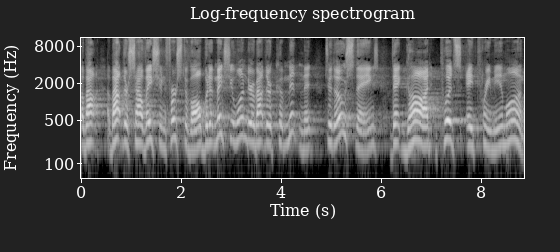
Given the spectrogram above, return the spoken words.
about, about their salvation, first of all, but it makes you wonder about their commitment to those things that God puts a premium on.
